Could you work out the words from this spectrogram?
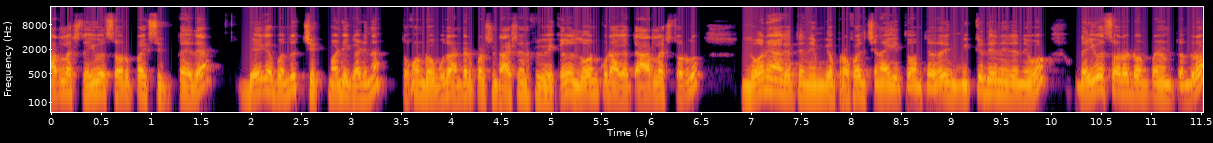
ಆರು ಲಕ್ಷದ ಐವತ್ತು ಸಾವಿರ ರೂಪಾಯಿಗೆ ಸಿಗ್ತಾ ಇದೆ. ಬೇಗ ಬಂದು ಚೆಕ್ ಮಾಡಿ ಗಾಡಿನ ತಗೊಂಡು ಹೋಗ್ಬೋದು hundred percent accident free vehicle loan ಕೂಡ ಆಗುತ್ತೆ. ಆರು ಲಕ್ಷದವರೆಗೂ ಲೋನೇ ಆಗುತ್ತೆ ನಿಮಗೆ ಪ್ರೊಫೈಲ್ ಚೆನ್ನಾಗಿತ್ತು ಅಂತ ಹೇಳಿದ್ರೆ. ಇನ್ನು ಮಿಕ್ಕದೇನಿದೆ ನೀವು ಒಂದು ಐವತ್ತು ಸಾವಿರ ಡೌನ್ ಪೇಮೆಂಟ್ ತಂದ್ರು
